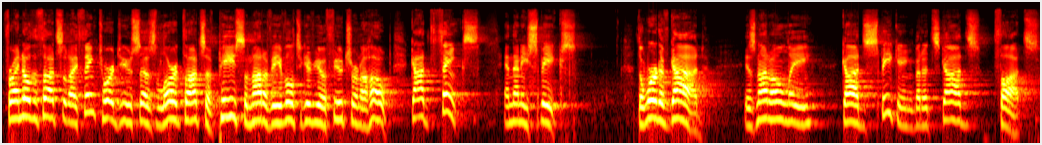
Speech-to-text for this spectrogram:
For I know the thoughts that I think toward you, says the Lord, thoughts of peace and not of evil, to give you a future and a hope. God thinks, and then he speaks. The Word of God is not only God's speaking, but it's God's thoughts.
